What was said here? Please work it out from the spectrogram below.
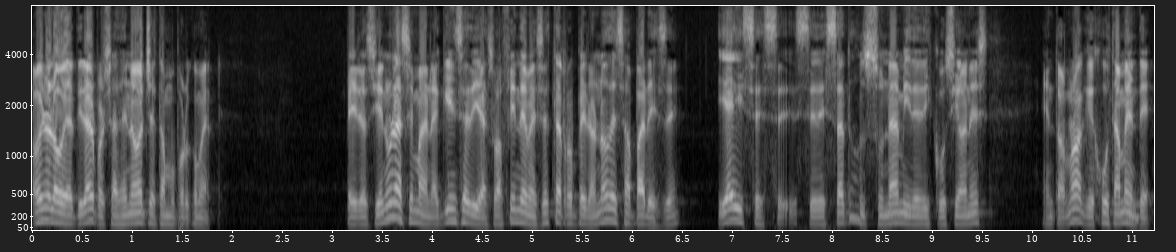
hoy no lo voy a tirar porque ya es de noche, estamos por comer. Pero si en una semana, 15 días o a fin de mes este ropero no desaparece, y ahí se, se desata un tsunami de discusiones en torno a que justamente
